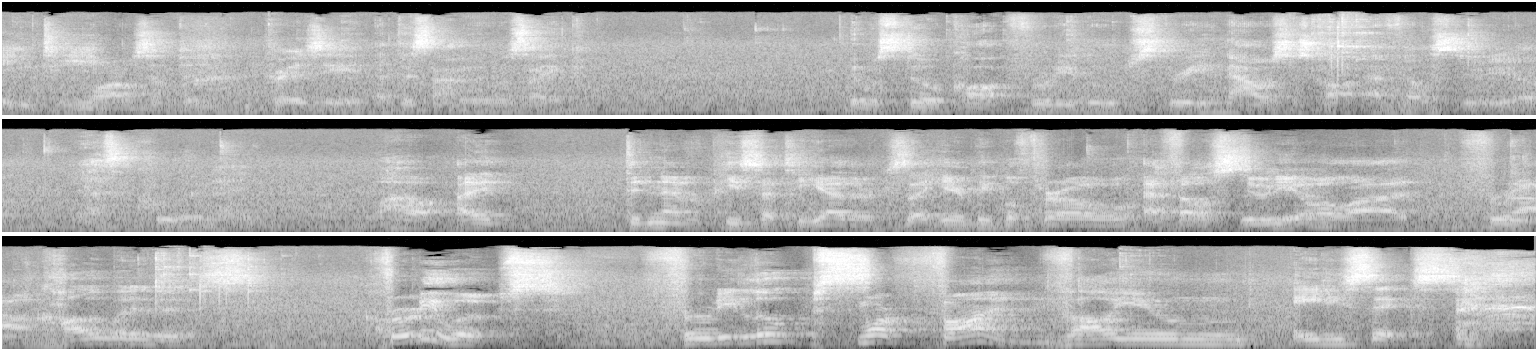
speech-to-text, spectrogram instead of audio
18 Wow. or something crazy. At this time it was like it was still called Fruity Loops 3 now it's just called FL Studio. It has a cooler name. Wow, I didn't ever piece that together because I hear people throw FL Studio a lot Fruity. around. call it what it is. Fruity Loops, Fruity Loops. More fun. volume 86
